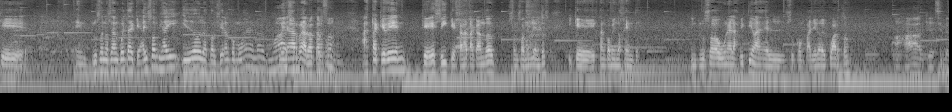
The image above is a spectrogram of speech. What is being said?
Que incluso no se dan cuenta de que hay zombies ahí y ellos los consideran como, "Ah, no, no hay nada raro acá. Hasta que ven que sí, que están atacando, son zombies lentos y que están comiendo gente. Incluso una de las víctimas es el, su compañero del cuarto. Ajá, que siempre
